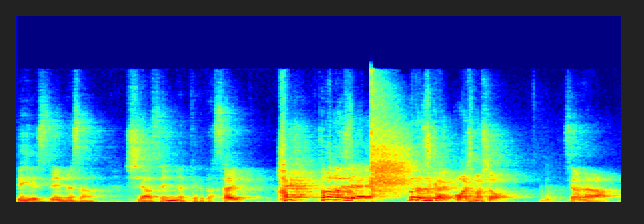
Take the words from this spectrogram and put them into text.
ぜひですね皆さん幸せになってください。はいそんな感じでまた次回お会いしましょう。さよなら。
